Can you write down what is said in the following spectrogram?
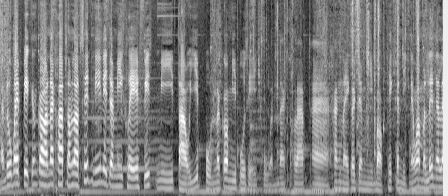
มาดูใบปิดกันก่อนนะครับสำหรับเซตนี้เนี่ยจะมีเคลฟิชมีเต่าญี่ปุ่น แล้วก็มีปูเสฉวนนะครับอ่าข้างในก็จะมีบอกเทคนิคนะว่ามันเล่นอะไร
